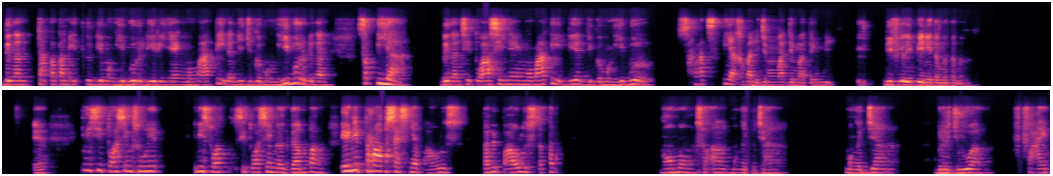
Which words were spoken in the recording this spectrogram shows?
dengan catatan itu dia menghibur dirinya yang mau mati dan dia juga menghibur dengan setia dengan situasinya yang mau mati dia juga menghibur sangat setia kepada jemaat-jemaat yang di di Filipina teman-teman. Ya, ini situasi yang sulit. Ini situasi yang gak gampang. Ini prosesnya Paulus. Tapi Paulus tetap ngomong soal mengejar, mengejar, berjuang, fight,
